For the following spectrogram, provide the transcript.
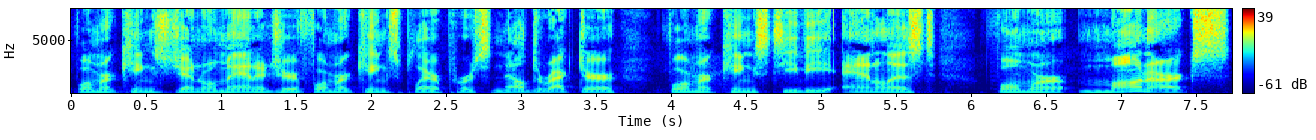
former Kings general manager, former Kings player personnel director, former Kings TV analyst, former Monarchs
